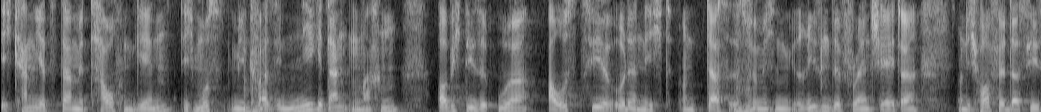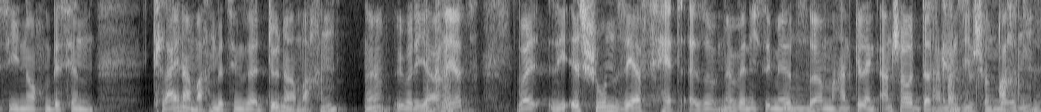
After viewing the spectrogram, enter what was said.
ich kann jetzt damit tauchen gehen. Ich muss mir mhm. quasi nie Gedanken machen, ob ich diese Uhr ausziehe oder nicht. Und das ist mhm. für mich ein riesen Differentiator. Und ich hoffe, dass sie sie noch ein bisschen kleiner machen, beziehungsweise dünner machen, ne, über die Jahre okay. jetzt. Weil sie ist schon sehr fett. Also, ne, wenn ich sie mir jetzt mhm. am Handgelenk anschaue, das ja, kannst du schon machen.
